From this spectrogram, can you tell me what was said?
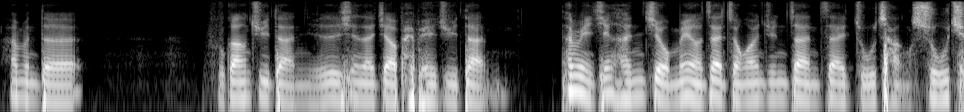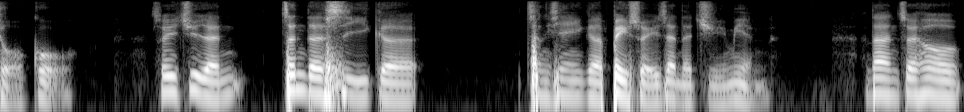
他们的福冈巨蛋，也是现在叫佩佩巨蛋，他们已经很久没有在总冠军战在主场输球过，所以巨人真的是一个呈现一个背水一战的局面。但最后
